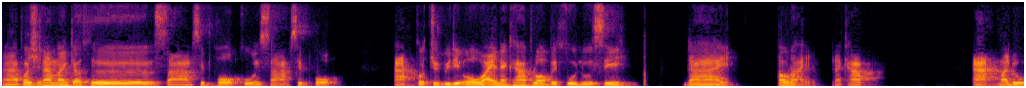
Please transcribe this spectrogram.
นะเพราะฉะนั้นมันก็คือสามสิบหกคูณสามสิบหกอะกดจุดวิดีโอไว้นะครับ ลองไปคูณดูซิได้เท่าไหร่นะครับอะมาดู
